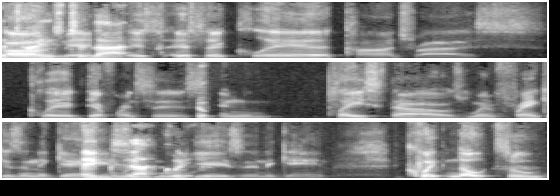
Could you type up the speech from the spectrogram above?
oh, pertains oh, to that. It's it's a clear contrast, clear differences in play styles when Frank is in the game. Exactly. When is in the game. Quick note to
